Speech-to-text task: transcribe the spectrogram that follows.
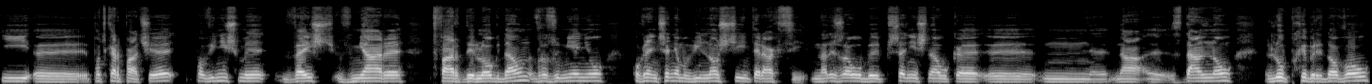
i e, Podkarpacie, powinniśmy wejść w miarę twardy lockdown w rozumieniu ograniczenia mobilności i interakcji. Należałoby przenieść naukę na zdalną lub hybrydową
